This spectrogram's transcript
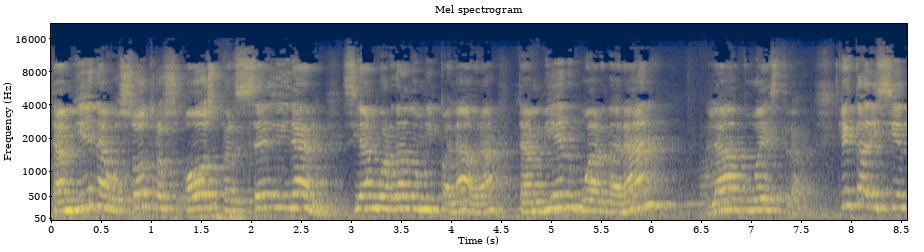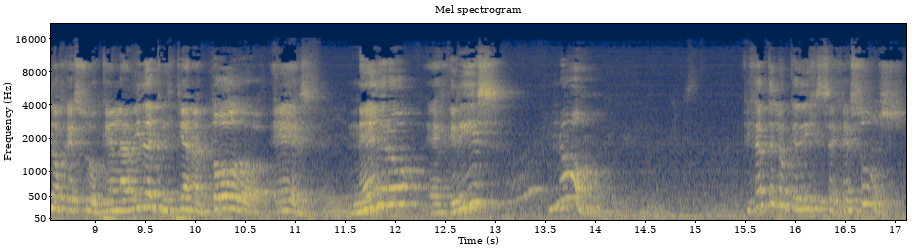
también a vosotros os perseguirán. Si han guardado mi palabra, también guardarán la vuestra. ¿Qué está diciendo Jesús? ¿Que en la vida cristiana todo es negro, es gris? No. Fíjate lo que dice Jesús.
